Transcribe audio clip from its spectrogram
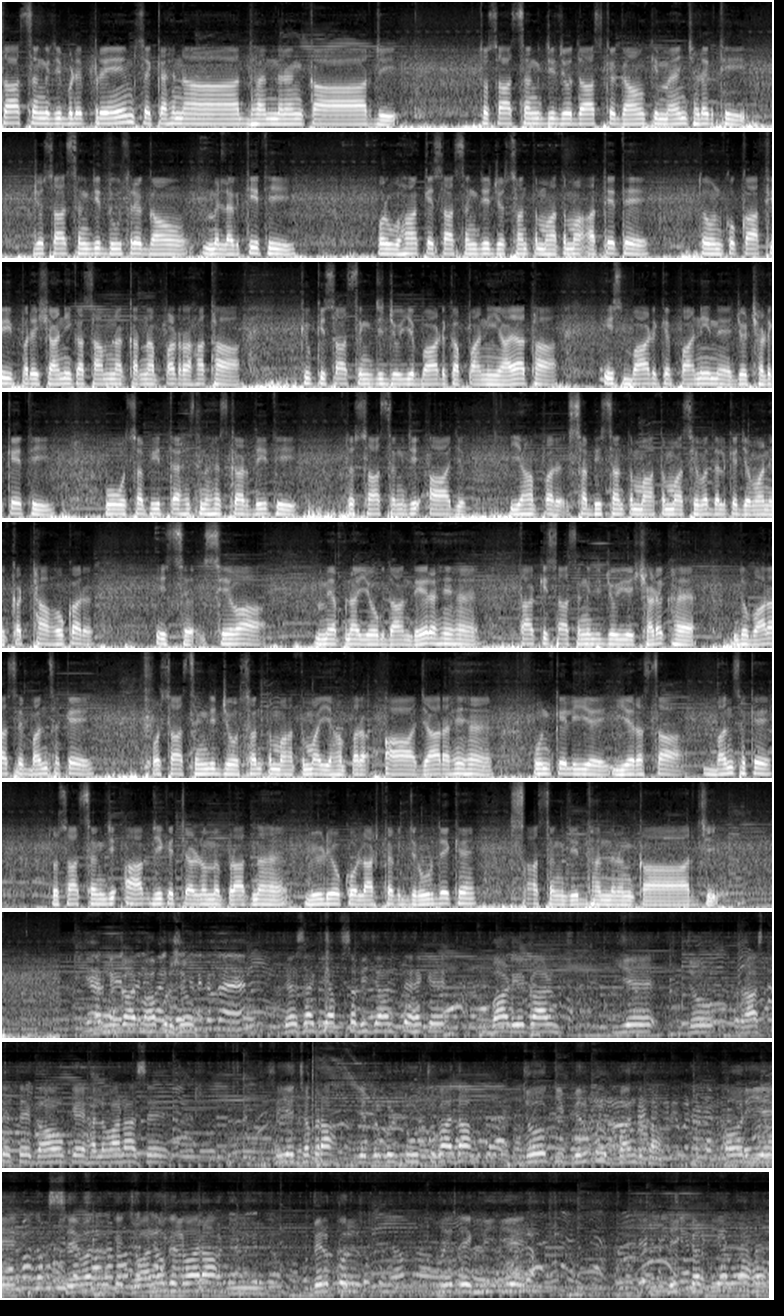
सत्संग जी बड़े प्रेम से कहना, धन निरंकार जी। तो सत्संग जी जो दास के गाँव की मैन सड़क थी, जो सत्संग जी दूसरे गाँव में लगती थी, और वहाँ के सत्संग जी जो संत महात्मा आते थे तो उनको काफ़ी परेशानी का सामना करना पड़ रहा था, क्योंकि सत्संग जी जो ये बाढ़ का पानी आया था, इस बाढ़ के पानी ने जो छड़के थी, वो सभी तहस नहस कर दी थी। तो सत्संग जी आज यहाँ पर सभी संत महात्मा सेवा दल के जवान इकट्ठा होकर इस सेवा में अपना योगदान दे रहे हैं, ताकि सत्संग जी जो ये सड़क है दोबारा से बन सके और सत्संग जी जो संत महात्मा यहाँ पर आ जा रहे हैं, उनके लिए ये रास्ता बन सके। तो सत्संग जी, आप जी के चरणों में प्रार्थना है, वीडियो को लास्ट तक ज़रूर देखें। सत्संग जी धन निरंकार जी। धन्यकार महापुरुषों। जैसा कि आप सभी जानते हैं कि बाढ़ के कारण ये जो रास्ते थे गाँव के हलवाना से से ये छपरा ये बिल्कुल टूट चुका था, जो कि बिल्कुल बंद था। और ये सेवा दल के जवानों के द्वारा बिल्कुल ये देख लीजिए, ठीक कर दिया गया है।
